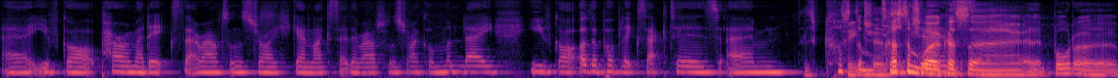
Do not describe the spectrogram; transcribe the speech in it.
Uh, you've got paramedics that are out on strike. Again, like I said, they're out on strike on Monday. You've got other public sectors. Um, There's custom Teachers. custom Teachers. workers, uh, border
